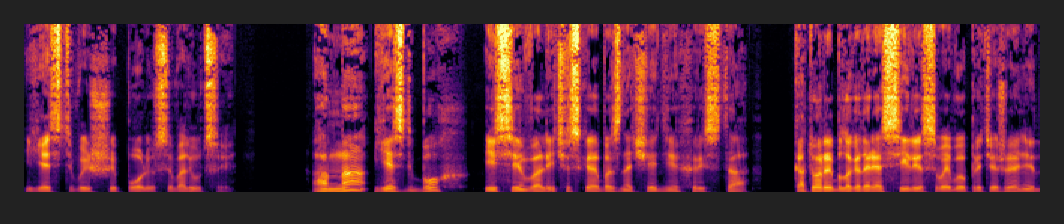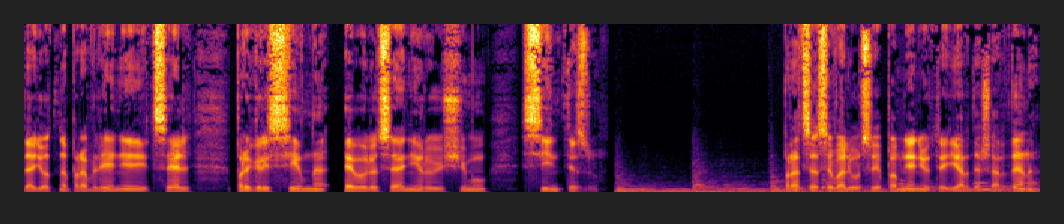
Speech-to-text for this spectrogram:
есть высший полюс эволюции. Она есть Бог и символическое обозначение Христа, который благодаря силе своего притяжения дает направление и цель прогрессивно эволюционирующему синтезу. Процесс эволюции, по мнению Теярда Шардена,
